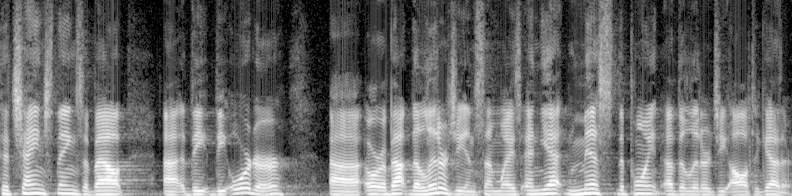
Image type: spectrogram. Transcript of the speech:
to change things about uh, the, the order uh, or about the liturgy in some ways and yet miss the point of the liturgy altogether.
